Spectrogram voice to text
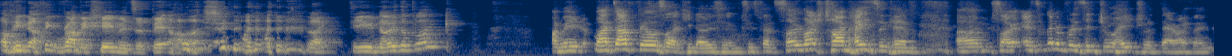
I mean, I think rubbish human's a bit harsh. like, do you know the bloke? I mean, my dad feels like he knows him because he spent so much time hating him. Um, so it's a bit of residual hatred there, I think.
